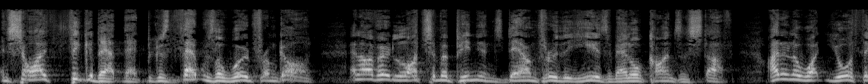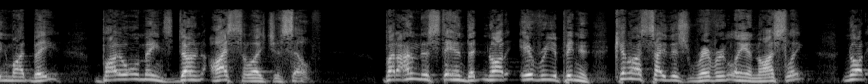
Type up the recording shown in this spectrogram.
And so I think about that because that was the word from God. And I've heard lots of opinions down through the years about all kinds of stuff. I don't know what your thing might be. By all means, don't isolate yourself. But understand that not every opinion, can I say this reverently and nicely? Not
